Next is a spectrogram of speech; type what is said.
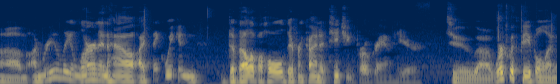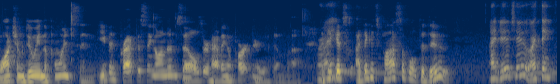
Um, I'm really learning how I think we can develop a whole different kind of teaching program here to uh, work with people and watch them doing the points and even practicing on themselves or having a partner with them. Uh, I think it's I think it's possible to do. I do too. I think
